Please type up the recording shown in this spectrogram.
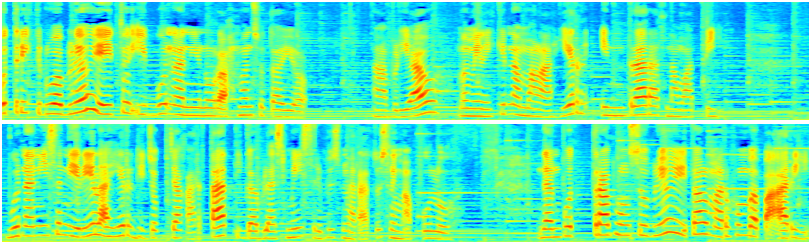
Putri kedua beliau yaitu Ibu Nani Nurrahman Sutoyo. Nah, beliau memiliki nama lahir Indra Ratnawati. Bu Nani sendiri lahir di Yogyakarta 13 Mei 1950 dan putra bungsu beliau yaitu almarhum Bapak Ari.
